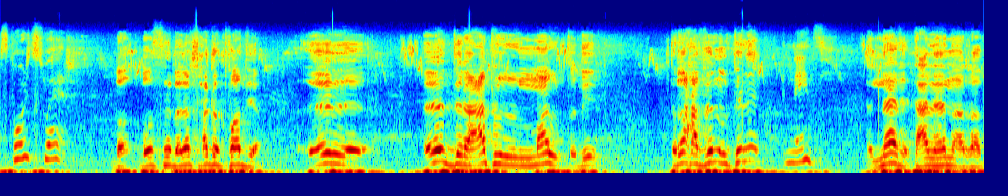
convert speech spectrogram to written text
sportswear بص بلاش حاجة فاضية. إيه إيه الدراعات الملط دي؟ أنت رايحة فين قلت لي؟ النادي. النادي. تعالى هنا قرب.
